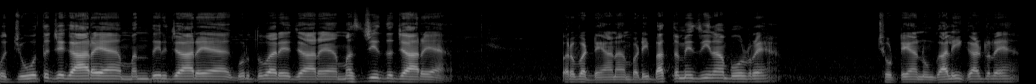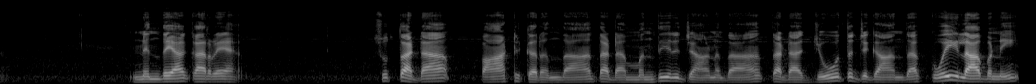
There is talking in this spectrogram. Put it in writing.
ਉਹ ਜੋਤ ਜਗਾ ਰਿਹਾ ਹੈ, ਮੰਦਿਰ ਜਾ ਰਿਹਾ ਹੈ, ਗੁਰਦੁਆਰੇ ਜਾ ਰਿਹਾ ਹੈ, ਮਸਜਿਦ ਜਾ ਰਿਹਾ ਹੈ। ਪਰ ਵੱਡਿਆਂ ਨਾਲ ਬੜੀ ਬਦਤਮੀਜ਼ੀ ਨਾਲ ਬੋਲ ਰਿਹਾ ਹੈ। ਛੋਟਿਆਂ ਨੂੰ ਗਾਲੀ ਕੱਢ ਰਿਹਾ ਹੈ। ਨਿੰਦਿਆ ਕਰ ਰਿਹਾ ਹੈ। ਸੋ ਤੁਹਾਡਾ ਪਾਠ ਕਰਨ ਦਾ, ਤੁਹਾਡਾ ਮੰਦਿਰ ਜਾਣ ਦਾ, ਤੁਹਾਡਾ ਜੋਤ ਜਗਾਉਣ ਦਾ ਕੋਈ ਲਾਭ ਨਹੀਂ।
